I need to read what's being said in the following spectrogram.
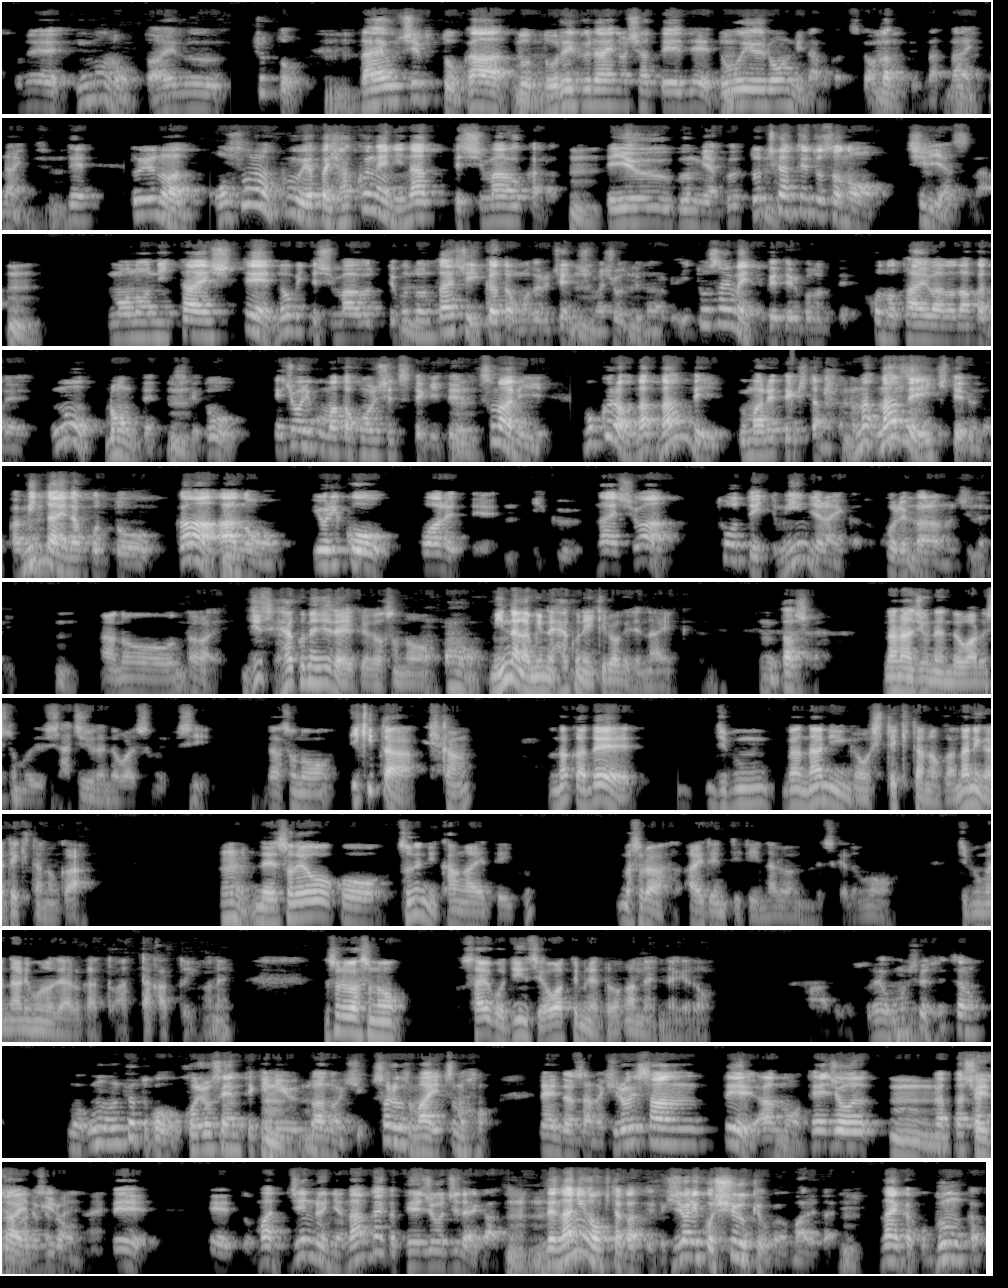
それ、今のだいぶ、ちょっと、ライフシフトがど、どれぐらいの射程でどういう論理なのか分かってな,、ない、ないんですよ。で、というのは、おそらくやっぱり100年になってしまうからっていう文脈、どっちかっていうとそのシリアスなものに対して伸びてしまうっていうことに対して生き方をモデルチェンジしましょうっていうのが伊藤さん今言ってくれてることって、この対話の中での論点ですけど、非常にこうまた本質的で、つまり僕らはな、なんで生まれてきたのかな、なぜ生きてるのか？みたいなことが、あの、よりこう、問われていく、ないしは通っていってもいいんじゃないかと、これからの時代。うん。あの、だから、実際100年時代やけど、その、みんながみんな100年生きるわけじゃない。うん、確かに。70年で終わる人もいるし、80年で終わる人もいるし、だからその生きた期間の中で自分が何をしてきたのか、何ができたのか、うん、で、それをこう常に考えていく。まあそれはアイデンティティになるわけですけども、自分が何者であるかと、あったかというかね。それはその、最後人生終わってみないとわかんないんだけど。あでもそれ面白いですね。その、もうちょっとこう補助線的に言うと、うんうん、あの、それこそまあいつもレンダーさんの、ヒロイさんって、あの、定常型社会の議論って、えっ、と、まあ、人類には何回か定常時代があった。で、何が起きたかっていうと、非常にこう宗教が生まれたり、何かこう文化が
